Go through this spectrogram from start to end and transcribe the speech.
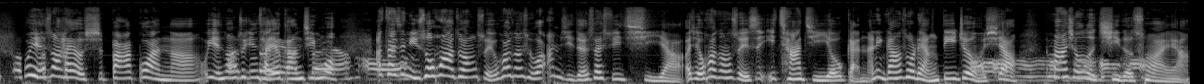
我眼霜还有十八罐呢、我眼霜最近才又刚进货。啊啊啊，但是你说化妆水，化妆水我按几得在水起呀，而且化妆水是一擦即有感。那你刚刚说两滴就有效哦，妈凶的气得出来呀、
